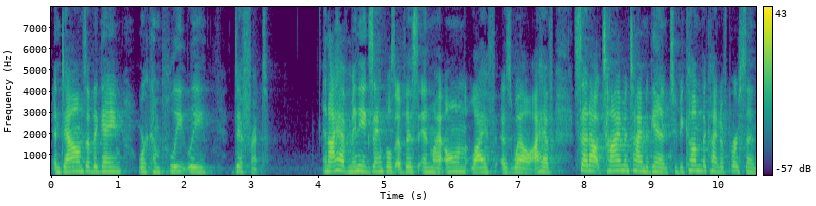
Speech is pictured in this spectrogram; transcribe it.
and downs of the game were completely different. And I have many examples of this in my own life as well. I have set out time and time again to become the kind of person,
